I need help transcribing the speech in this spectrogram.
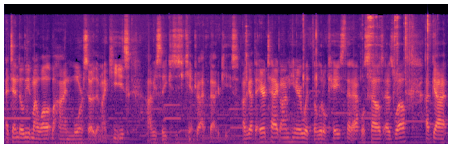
I tend to leave my wallet behind more so than my keys, obviously because you can't drive without your keys. I've got the AirTag on here with the little case that Apple sells as well. I've got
